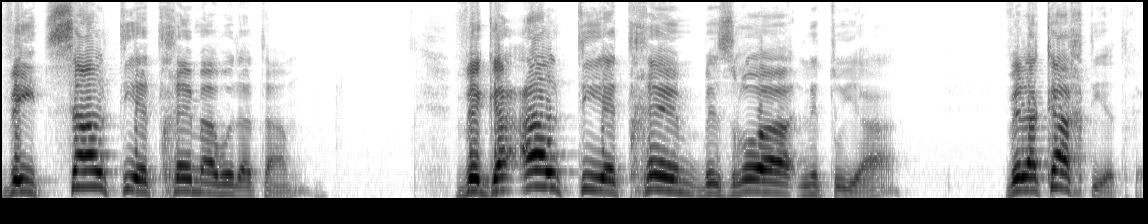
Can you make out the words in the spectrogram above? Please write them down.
והצלתי אתכם מעבודתם וגאלתי אתכם בזרוע נטויה ולקחתי אתכם.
